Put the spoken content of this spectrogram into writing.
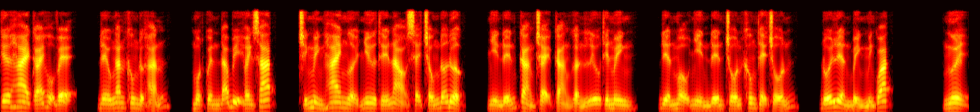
Kia hai cái hộ vệ, đều ngăn không được hắn, một quyền đã bị hoanh sát, chính mình hai người như thế nào sẽ chống đỡ được, nhìn đến càng chạy càng gần Lưu Thiên Minh, Điền Mậu nhìn đến trốn không thể trốn, đối liền bình minh quát. Ngươi,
